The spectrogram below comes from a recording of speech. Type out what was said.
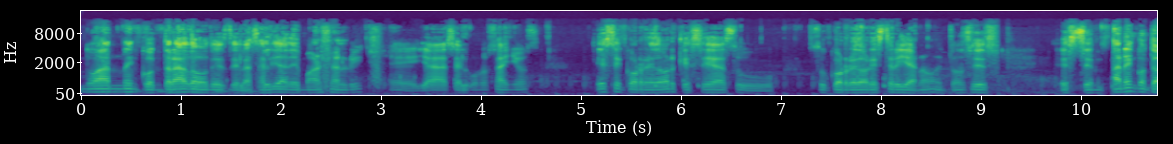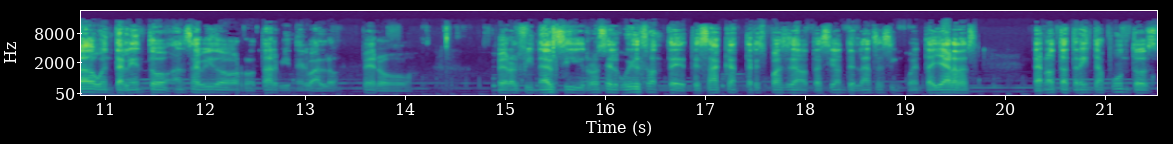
no han, encontrado desde la salida de Marshall Rich eh, ya hace algunos años ese corredor que sea su, su corredor estrella, ¿no? Entonces, este, han encontrado buen talento, han sabido rotar bien el balón, pero, pero al final si Russell Wilson te, te saca tres pases de anotación, te lanza 50 yardas, te anota 30 puntos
